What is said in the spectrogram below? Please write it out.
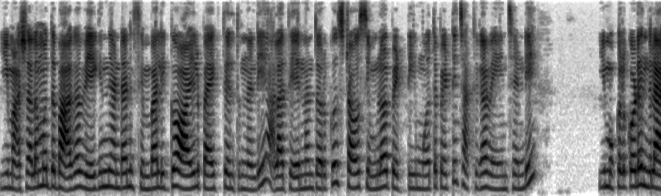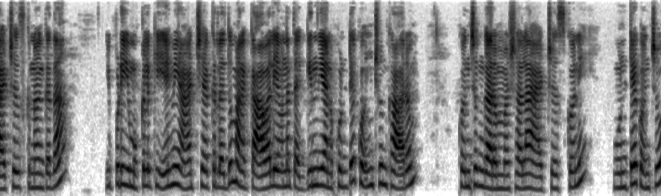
ఈ మసాలా ముద్ద బాగా వేగింది అంటే సింబాలిక్గా ఆయిల్ పైకి తేలుతుందండి. అలా తేలినంత వరకు స్టవ్ సిమ్లో పెట్టి మూత పెట్టి చక్కగా వేయించండి. ఈ ముక్కలు కూడా ఇందులో యాడ్ చేసుకున్నాం కదా? ఇప్పుడు ఈ ముక్కలకి ఏమీ యాడ్ చేయక్కర్లేదు. మనకు కావాలి ఏమైనా తగ్గింది అనుకుంటే కొంచెం కారం కొంచెం గరం మసాలా యాడ్ చేసుకొని ఉంటే కొంచెం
